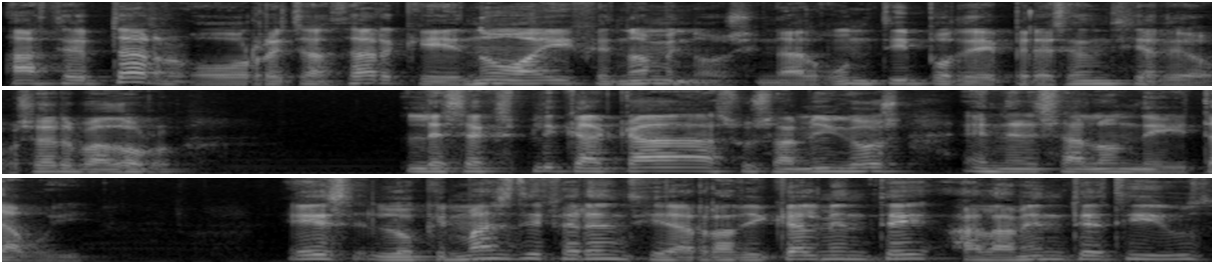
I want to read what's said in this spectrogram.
Aceptar o rechazar que no hay fenómenos sin algún tipo de presencia de observador, les explica acá a sus amigos en el salón de Itaúi, es lo que más diferencia radicalmente a la mente Tiud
